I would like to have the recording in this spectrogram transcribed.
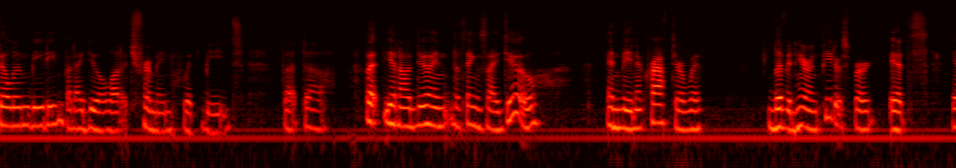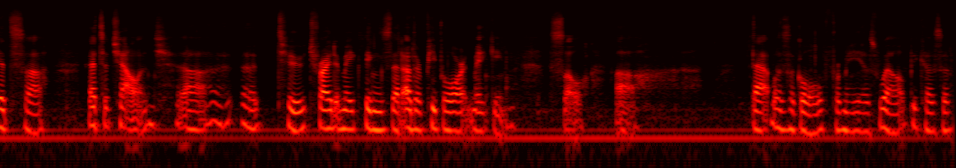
fill-in beading, but I do a lot of trimming with beads. But uh, but you know, doing the things I do, and being a crafter with living here in Petersburg, it's it's uh, that's a challenge uh, uh, to try to make things that other people aren't making. So uh, that was a goal for me as well because of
